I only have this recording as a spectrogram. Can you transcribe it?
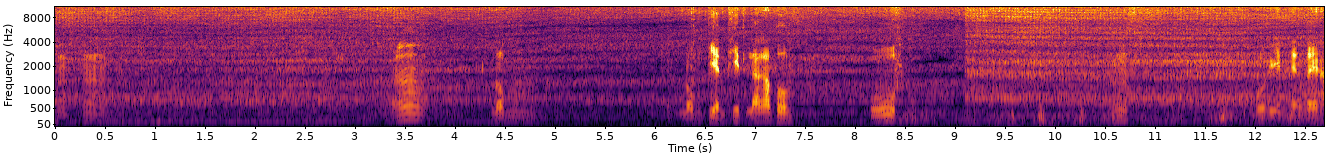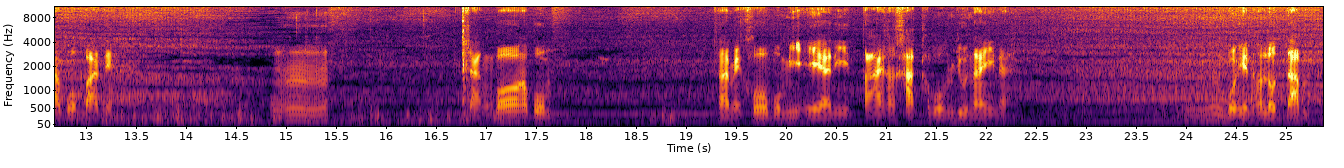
อื้อหือเออ ลม ลมเปลี่ยนทิศแล้วครับผม อู้โบเห็นยังได้ครับผมบาทเนี่ยอื้อหือจังบอครับผมถ้าไมโครบมีแอร์นี่ตายคักๆครับผมอยู่ในนะโบเห็นเขารถดำ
